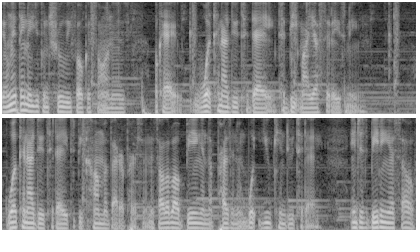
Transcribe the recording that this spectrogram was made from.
The only thing that you can truly focus on is okay, what can I do today to beat my yesterday's me? What can I do today to become a better person? It's all about being in the present and what you can do today and just beating yourself.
